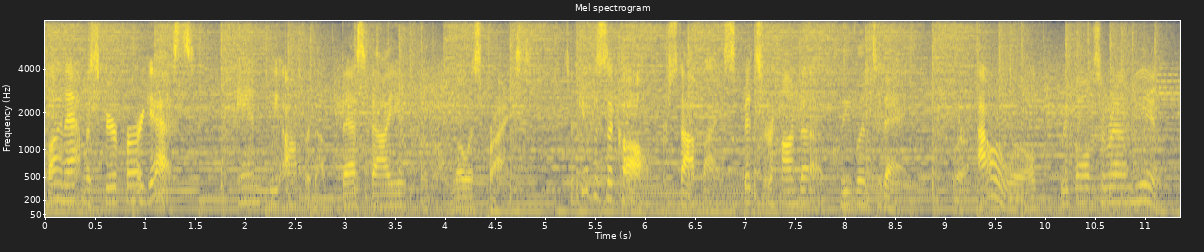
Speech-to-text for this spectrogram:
fun atmosphere for our guests. And we offer the best value for the lowest price. So give us a call or stop by Spitzer Honda of Cleveland today, where our world revolves around you.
